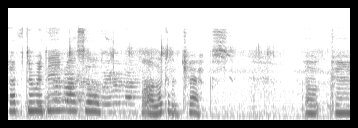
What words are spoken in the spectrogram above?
have to redeem myself. Wow, look at the tracks. Okay.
